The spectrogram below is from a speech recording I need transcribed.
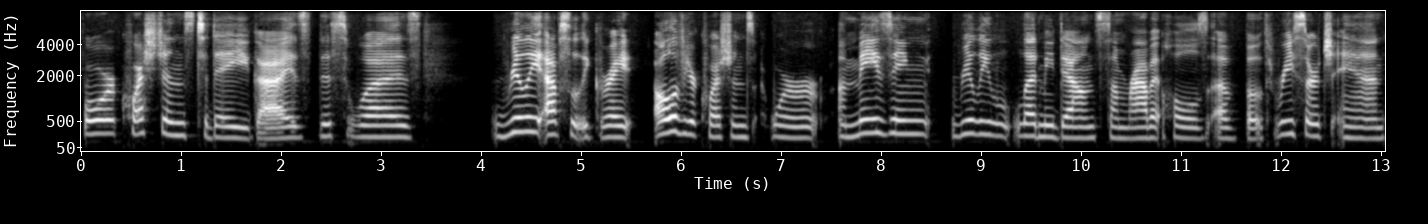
for questions today, you guys. This was really absolutely great. All of your questions were amazing, really led me down some rabbit holes of both research and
